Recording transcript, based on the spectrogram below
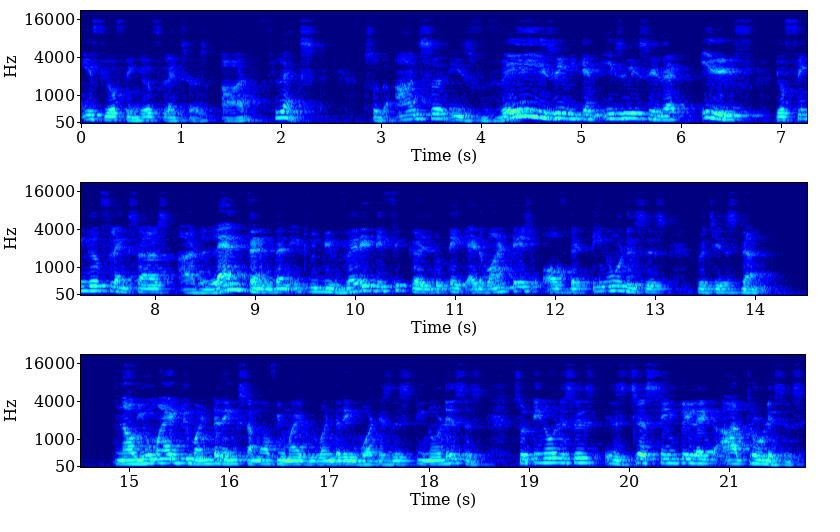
if your finger flexors are flexed. So the answer is very easy. We can easily say that if your finger flexors are lengthened, then it will be very difficult to take advantage of the tenodesis which is done. Now you might be wondering, some of you might be wondering what is this tenodesis. So tenodesis is just simply like arthrodesis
